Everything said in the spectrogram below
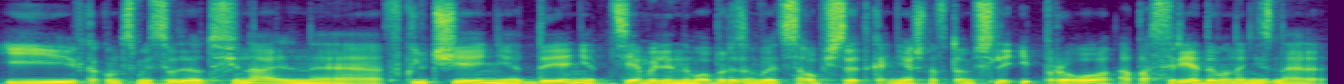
и в каком-то смысле вот это финальное включение Дэнни тем или иным образом в это сообщество, это, конечно, в том числе и про опосредованно, не знаю,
